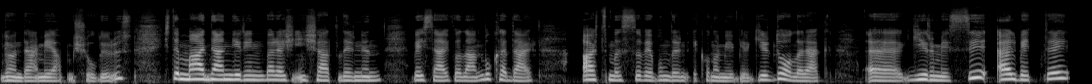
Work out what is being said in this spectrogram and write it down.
gönderme yapmış oluyoruz. İşte madenlerin, baraj inşaatlarının vesaire falan bu kadar artması ve bunların ekonomiye bir girdi olarak e, girmesi elbette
